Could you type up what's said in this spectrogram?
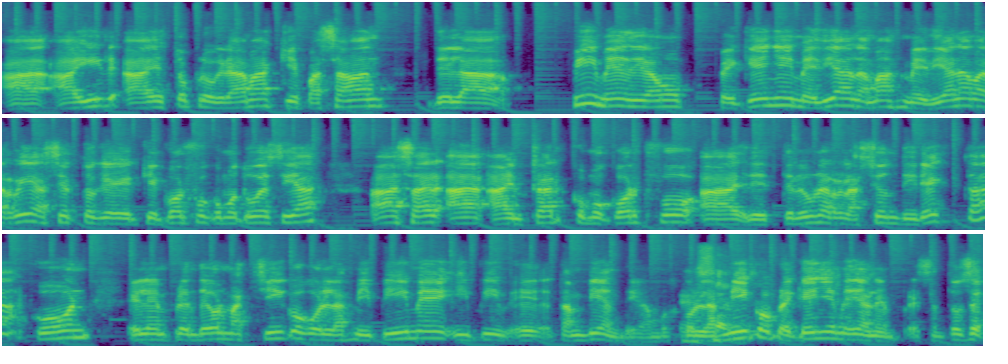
a ir a estos programas que pasaban de la pyme, digamos, pequeña y mediana, más mediana barriga, ¿cierto? Que, Corfo, como tú decías, a, a, entrar como Corfo a eh, tener una relación directa con el emprendedor más chico, con las MIPYME y eh, también, digamos, con las micro, pequeña y mediana empresas. Entonces,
